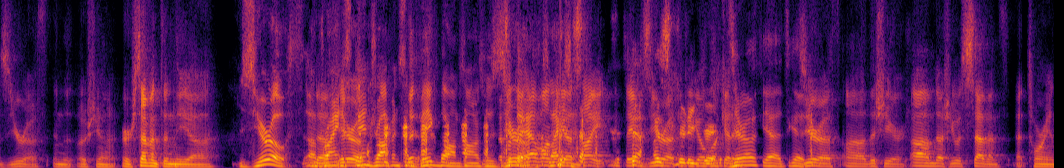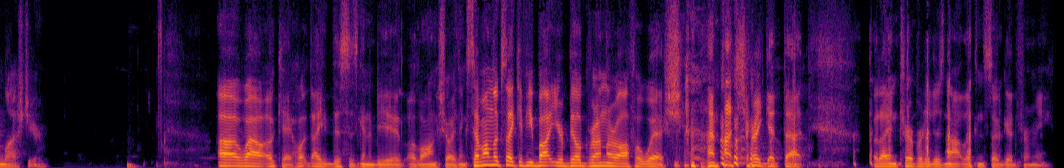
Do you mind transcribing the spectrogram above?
zeroth in the Oceania or seventh in the uh, zeroth. Uh, no, Brian zero. Spin dropping some big bombs on us with zero. they have on the uh, site. They have zero. If you go look at zeroth, yeah, it's good. Zeroth uh, this year. Um, no, she was seventh at Torian last year. Uh, wow. Okay. I, this is going to be a, a, long show, I think. Sevan looks like if you bought your Bill Grunler off a Wish. I'm not sure I get that, but I interpret it as not looking so good for me.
